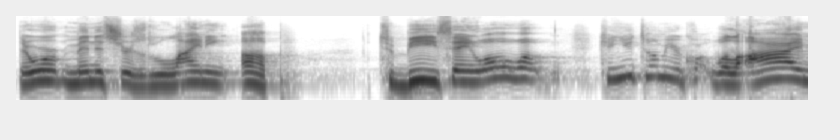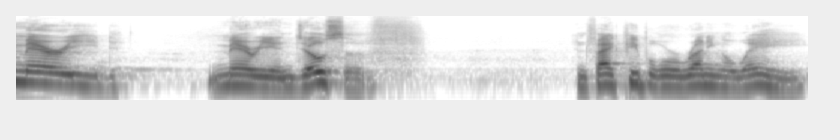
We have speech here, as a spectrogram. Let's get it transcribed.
There weren't ministers lining up to be saying, well, well can you tell me your Well, I married Mary and Joseph. In fact, people were running away.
